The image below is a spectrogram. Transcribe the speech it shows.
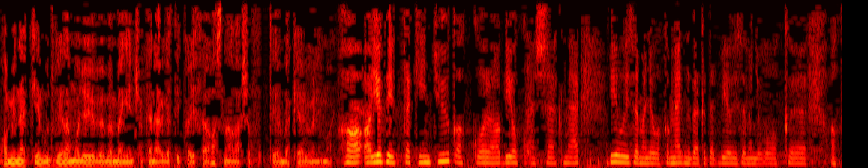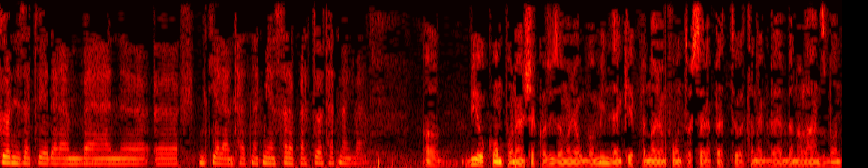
aminek én úgy vélem, hogy a jövőben megint csak energetikai felhasználása fog térbe kerülni majd. Ha a jövőt tekintjük, akkor a biokonseknek bioüzemanyagok, a megnövekedett bioüzemanyagok a környezetvédelemben mit jelenthetnek, milyen szerepet tölthetnek be? A biokomponensek az üzemanyagban mindenképpen nagyon fontos szerepet töltenek be ebben a láncban,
